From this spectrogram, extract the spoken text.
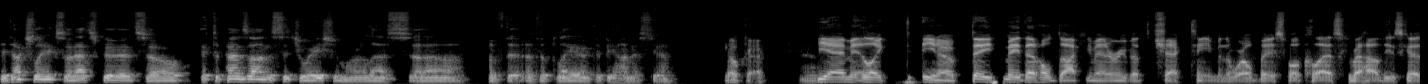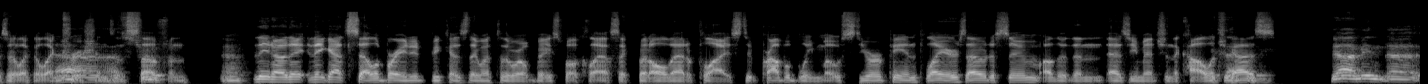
the, Dutch league, so that's good. So it depends on the situation, more or less, uh, of the of the player. To be honest, yeah. Okay. Yeah. Yeah, I mean, like you know, they made that whole documentary about the Czech team in the World Baseball Classic about how these guys are like electricians and stuff, true. and Yeah. you know they they got celebrated because they went to the World Baseball Classic, but all that applies to probably most European players, I would assume, other than as you mentioned the college Exactly. guys. Yeah, I mean, uh,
